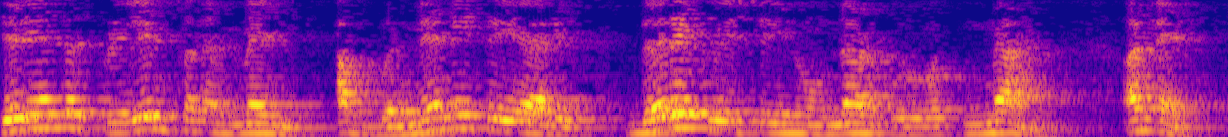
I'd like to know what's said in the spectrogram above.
જેની અંદર પ્રિલિમ્સ અને મેન્સ આ બંનેની તૈયારી દરેક વિષયનું ઊંડાણપૂર્વક જ્ઞાન. અને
